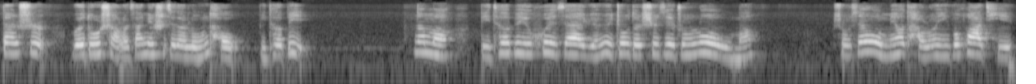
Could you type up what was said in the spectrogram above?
但是唯独少了加密世界的龙头比特币。那么，比特币会在元宇宙的世界中落伍吗？首先，我们要讨论一个话题，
